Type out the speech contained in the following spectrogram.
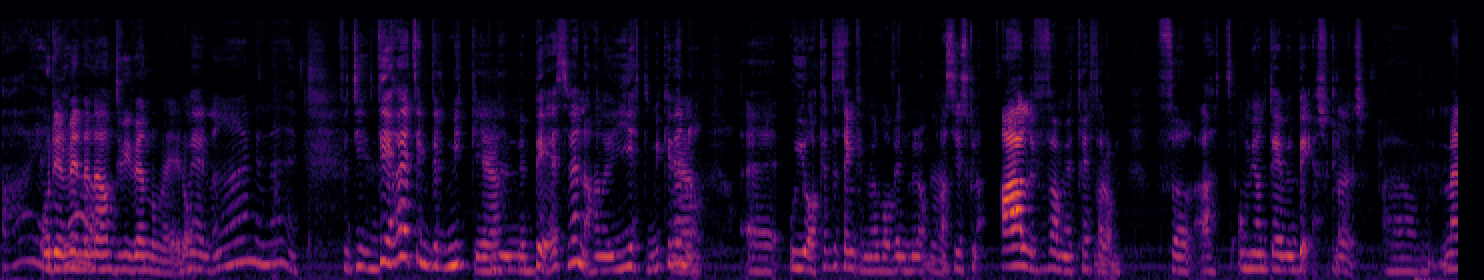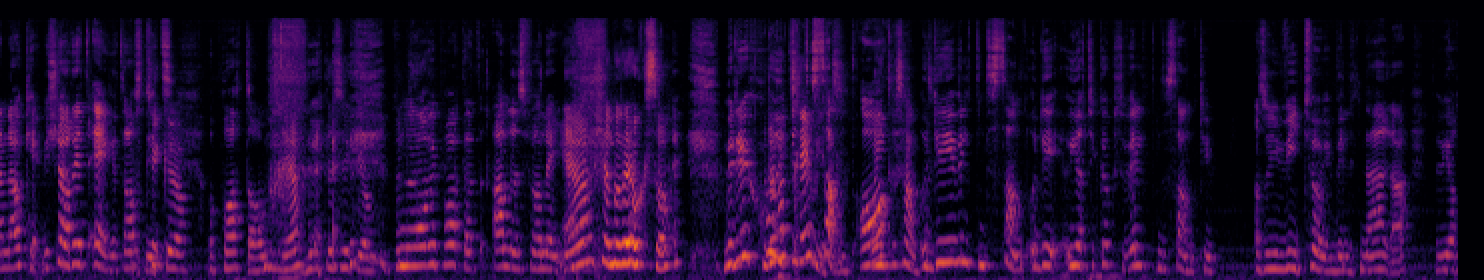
Ah, ja, Och den ja. vännen är inte vi vänner med idag. Men, nej, men nej. För det, det har jag tänkt väldigt mycket Ja. med Bs vänner. Han har ju jättemycket Ja. vänner. Eh, och jag kan inte tänka mig att vara vän med dem. Nej. Alltså jag skulle aldrig få för mig att träffa Nej. dem. För att, om jag inte är med B såklart. Um, men okej, vi kör det ett eget avsnitt och pratar om. Ja, det tycker jag. Men nu har vi pratat alldeles för länge. Ja, jag känner det också. Men det är sjukt intressant. Och Ja, intressant. och det är väldigt intressant. Och, det, och jag tycker också väldigt intressant typ Alltså vi två är väldigt nära, men vi har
